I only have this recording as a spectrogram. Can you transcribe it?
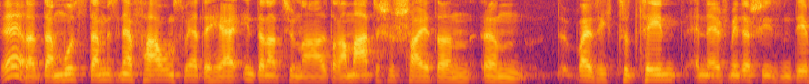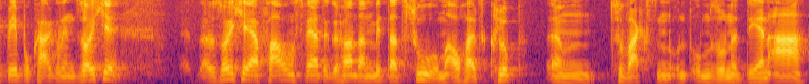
ja, ja. Da, da, muss, da müssen Erfahrungswerte her, international, dramatische Scheitern, ähm, weiß ich, zu 10 in Elfmeterschießen, DFB-Pokal gewinnen. Solche, solche Erfahrungswerte gehören dann mit dazu, um auch als Club ähm, zu wachsen und um so eine DNA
